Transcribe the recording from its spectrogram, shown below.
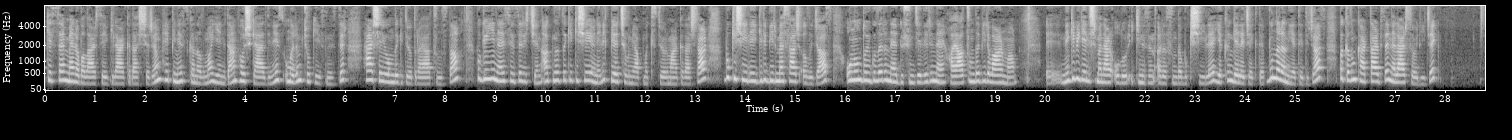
Herkese merhabalar sevgili arkadaşlarım. Hepiniz kanalıma yeniden hoş geldiniz. Umarım çok iyisinizdir. Her şey yolunda gidiyordur hayatınızda. Bugün yine sizler için aklınızdaki kişiye yönelik bir açılım yapmak istiyorum arkadaşlar. Bu kişiyle ilgili bir mesaj alacağız. Onun duyguları ne, düşünceleri ne, hayatında biri var mı? Ee, ne gibi gelişmeler olur ikinizin arasında bu kişiyle yakın gelecekte? Bunlara niyet edeceğiz. Bakalım kartlar bize neler söyleyecek.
